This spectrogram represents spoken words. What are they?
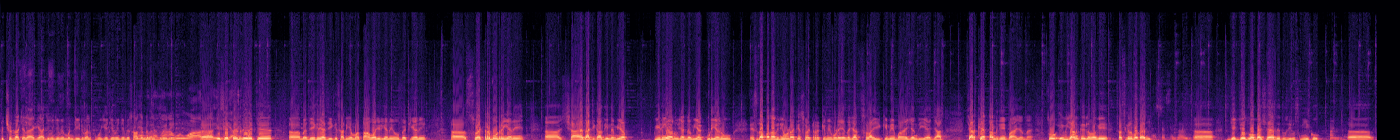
ਪਿਛੜਦਾ ਚਲਾ ਗਿਆ ਜਿਵੇਂ ਜਿਵੇਂ ਮੰਡੀ ਡਿਵੈਲਪ ਹੋਈ ਹੈ ਜਿਵੇਂ ਜਿਵੇਂ ਸਾਧਨ ਡਿਵੈਲਪ ਹੋਏ ਨੇ। ਇਸੇ ਪਿੰਡ ਦੇ ਵਿੱਚ ਮੈਂ ਦੇਖ ਰਿਹਾ ਸੀ ਕਿ ਸਾਡੀਆਂ ਮਾਤਾਵਾਂ ਜਿਹੜੀਆਂ ਨੇ ਉਹ ਬੈਠੀਆਂ ਨੇ। ਸਵੈਟਰ ਬੁਣ ਰਹੀਆਂ ਨੇ। ਸ਼ਾਇਦ ਅੱਜ ਕੱਲ ਦੀ ਨਵੀਆਂ ਪੀੜ੍ਹੀਆਂ ਨੂੰ ਜਾਂ ਨਵੀਆਂ ਕੁੜੀਆਂ ਨੂੰ ਇਸ ਦਾ ਪਤਾ ਵੀ ਨਹੀਂ ਹੋਣਾ ਕਿ ਸਵੈਟਰ ਕਿਵੇਂ ਬੁਣਿਆ ਜਾਂਦਾ ਜਾਂ ਸਿਲਾਈ ਕਿਵੇਂ ਬਣਾਈ ਜਾਂਦੀ ਹੈ ਜਾਂ ਚਰਖੇ ਜਾਂ ਤੰਦ ਕਿਵੇਂ ਪਾਇਆ ਜਾਂਦਾ ਹੈ। ਸੋ ਇਹ ਵੀ ਜਾਣਕਾਰੀ ਲਵਾਂਗੇ। ਸਤਿ ਸ਼੍ਰੀ ਅਕਾਲ ਮਾਤਾ ਜੀ। ਸਤਿ ਸ਼੍ਰੀ ਅਕਾਲ ਜੇਜੋ ਦੁਆਬਾ ਸ਼ਹਿਰ ਦੇ ਤੁਸੀਂ ਵਸਨੀਕ ਹੋ। ਹਾਂਜੀ।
